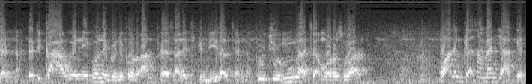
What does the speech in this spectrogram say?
jannah. Jadi kawin niku ning Quran bahasane digenti ilal jannah. Bojomu ngajak moro suar paling enggak sampean yakin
